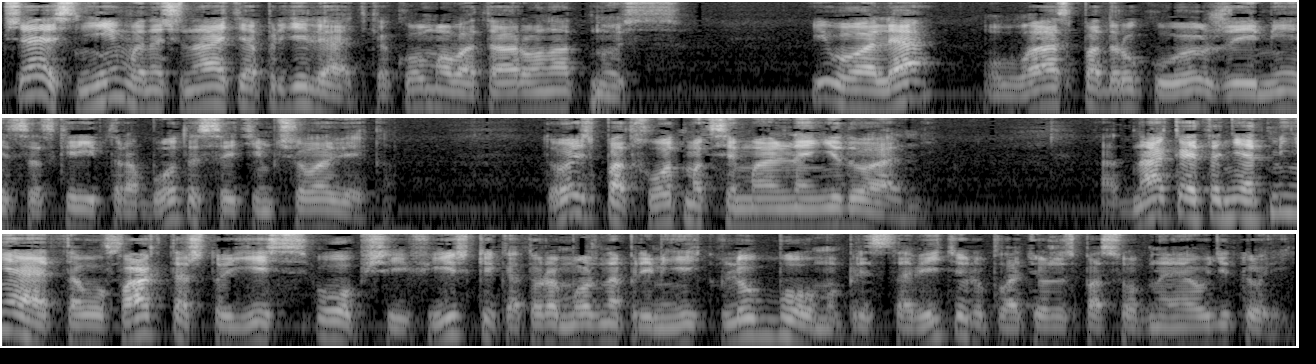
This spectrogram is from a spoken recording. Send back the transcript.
Общаясь с ним, вы начинаете определять, к какому аватару он относится. И вуаля, у вас под рукой уже имеется скрипт работы с этим человеком. То есть подход максимально индивидуальный. Однако это не отменяет того факта, что есть общие фишки, которые можно применить к любому представителю платежеспособной аудитории.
